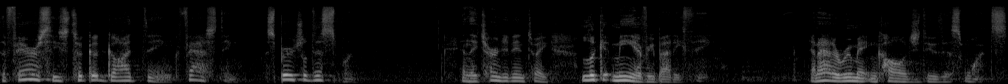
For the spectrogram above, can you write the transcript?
The Pharisees took a God thing, fasting, a spiritual discipline, and they turned it into a look at me, everybody thing. And I had a roommate in college do this once.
